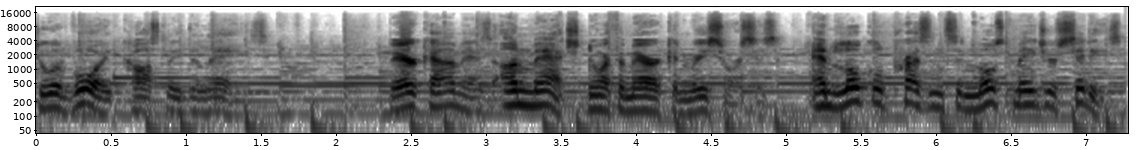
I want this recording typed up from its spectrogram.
to avoid costly delays. BearCom has unmatched North American resources and local presence in most major cities,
